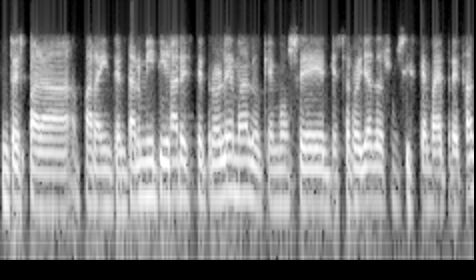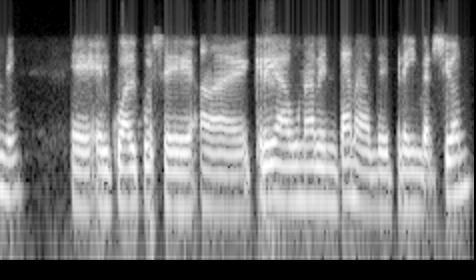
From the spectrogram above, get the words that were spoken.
Entonces para, para intentar mitigar este problema lo que hemos eh, desarrollado es un sistema de prefunding eh, el cual pues crea una ventana de preinversión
